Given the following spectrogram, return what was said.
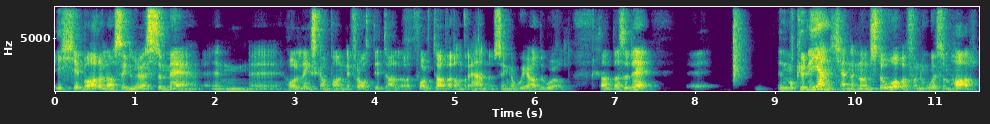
ikke bare lar seg løse med en uh, holdningskampanje fra 80-tallet, og at folk tar hverandre i hendene og synger 'We are the world'. Altså det, uh, en må kunne gjenkjenne når en står overfor noe som har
